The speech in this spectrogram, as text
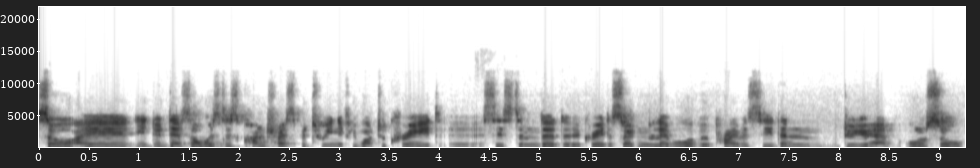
So I, it, there's always this contrast between if you want to create a system that uh, create a certain level of uh, privacy, then do you have also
